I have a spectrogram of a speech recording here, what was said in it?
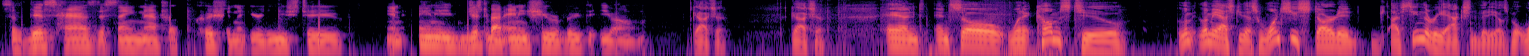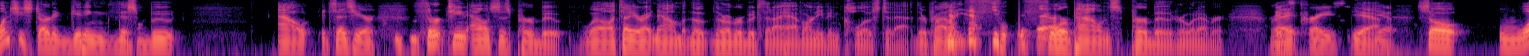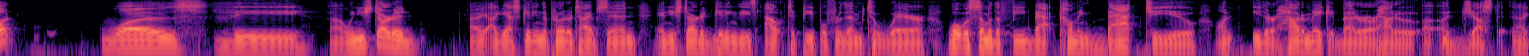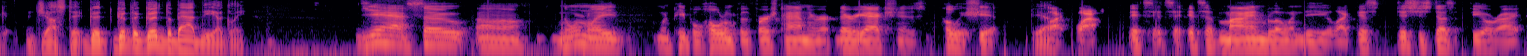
So this has the same natural cushion that you're used to in any just about any shoe or boot that you own. Gotcha, gotcha. And and so when it comes to let me let me ask you this: once you started, I've seen the reaction videos, but once you started getting this boot out, it says here, mm-hmm. 13 ounces per boot. Well, I'll tell you right now, the, the rubber boots that I have aren't even close to that. They're probably like f- yeah. four pounds per boot or whatever. Right? It's crazy. Yeah. yeah. So what was the uh, when you started I, I, guess getting the prototypes in and you started getting these out to people for them to wear what was some of the feedback coming back to you on either how to make it better or how to uh, adjust it like adjust it good good the good the bad the ugly yeah so uh, normally when people hold them for the first time their their reaction is holy shit yeah like wow it's it's a, it's a mind blowing deal. Like this this just doesn't feel right.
